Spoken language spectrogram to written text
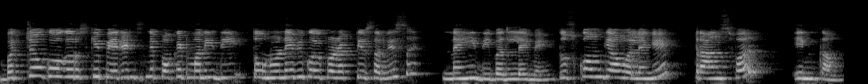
बच्चों को अगर उसके पेरेंट्स ने पॉकेट मनी दी तो उन्होंने भी कोई प्रोडक्टिव सर्विस नहीं दी बदले में तो उसको हम क्या बोलेंगे? ट्रांसफ़र इनकम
